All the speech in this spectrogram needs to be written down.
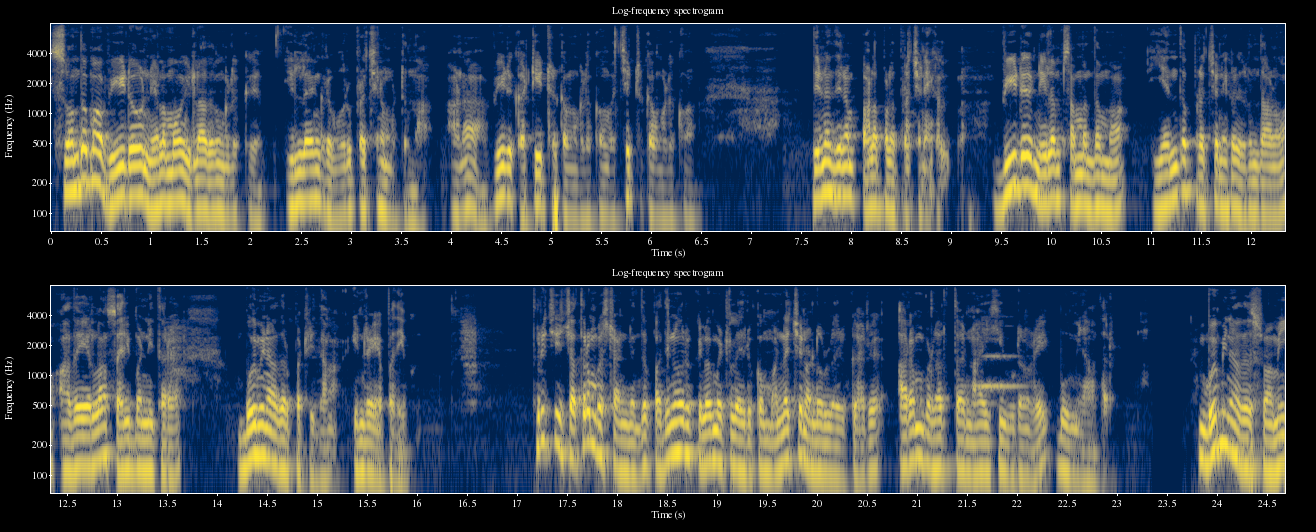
சொந்தமாக வீடோ நிலமோ இல்லாதவங்களுக்கு இல்லைங்கிற ஒரு பிரச்சனை மட்டும்தான். ஆனால் வீடு கட்டிகிட்டு இருக்கவங்களுக்கும் வச்சிட்ருக்கவங்களுக்கும் தினம் தினம் பல பல பிரச்சனைகள். வீடு நிலம் சம்பந்தமாக எந்த பிரச்சனைகள் இருந்தாலும் அதையெல்லாம் சரி பண்ணி தர பூமிநாதர் பற்றி தான் இன்றைய பதிவு. திருச்சி சத்திரம் பஸ் ஸ்டாண்ட்லேருந்து பதினோரு கிலோமீட்டரில் இருக்கும் மன்னச்சநல்லூரில் இருக்கார் அறம் வளர்த்த நாயகி உடனுரை பூமிநாதர். பூமிநாத சுவாமி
